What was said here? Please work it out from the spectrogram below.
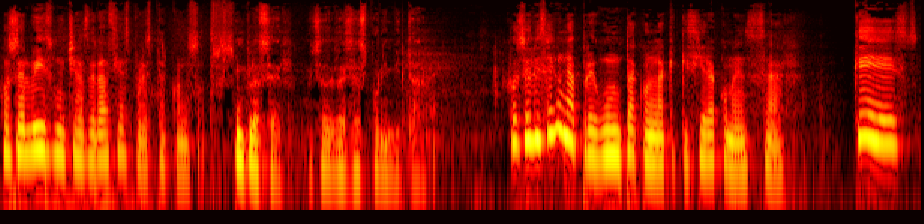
José Luis, muchas gracias por estar con nosotros. Un placer, muchas gracias por invitarme. José Luis, hay una pregunta con la que quisiera comenzar. ¿Qué es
